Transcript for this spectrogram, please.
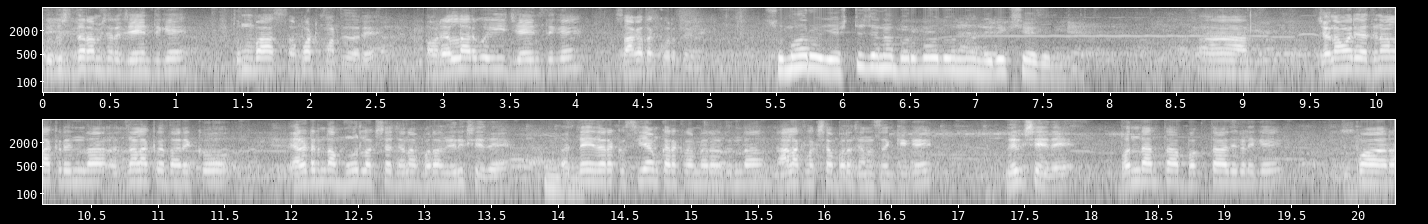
ಕುದು ಸಿದ್ದರಾಮೇಶ್ವರ ಜಯಂತಿಗೆ ತುಂಬ ಸಪೋರ್ಟ್ ಮಾಡ್ತಿದ್ದಾರೆ. ಅವರೆಲ್ಲರಿಗೂ ಈ ಜಯಂತಿಗೆ ಸ್ವಾಗತ ಕೋರ್ತೇವೆ ಸುಮಾರು ಎಷ್ಟು ಜನ ಬರ್ಬೋದು ಅನ್ನೋ ನಿರೀಕ್ಷೆ ಇದೆ ಜನವರಿ ಹದಿನಾಲ್ಕರಿಂದ ಹದಿನಾಲ್ಕನೇ ತಾರೀಕು ಎರಡರಿಂದ ಮೂರು ಲಕ್ಷ ಜನ ಬರೋ ನಿರೀಕ್ಷೆ ಇದೆ. ಹದಿನೈದು ತಾರೀಕು ಸಿ ಎಂ ಕಾರ್ಯಕ್ರಮ ಇರೋದ್ರಿಂದ ನಾಲ್ಕು ಲಕ್ಷ ಬರೋ ಜನಸಂಖ್ಯೆಗೆ ನಿರೀಕ್ಷೆ ಇದೆ. ಬಂದಂಥ ಭಕ್ತಾದಿಗಳಿಗೆ ಉಪಹಾರ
